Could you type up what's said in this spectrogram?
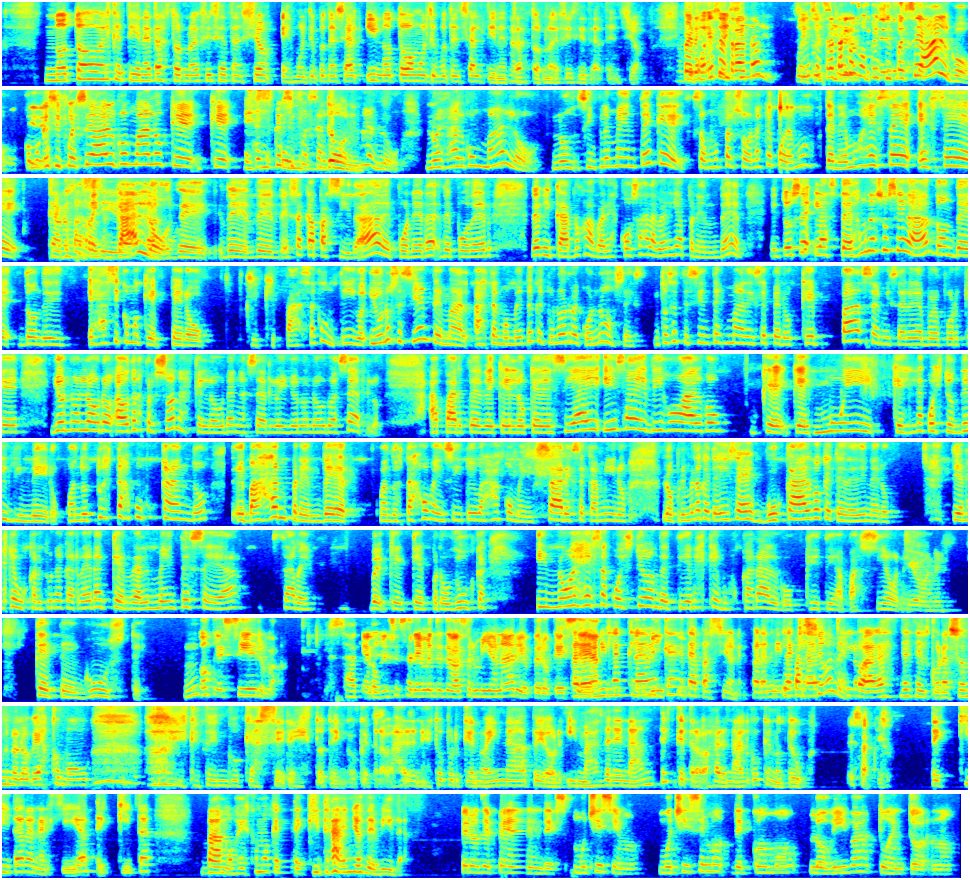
no todo el que tiene trastorno de déficit de atención es multipotencial y no todo multipotencial tiene trastorno de déficit de atención. Pero es que se trata, se trata como que si fuese algo, como que si fuese algo malo que, que como que si fuese algo malo. No es algo malo, no, simplemente que somos personas que podemos, tenemos ese, ese regalo de, de, de, de, esa capacidad de, poner, de poder dedicarnos a varias cosas a la vez y aprender. Entonces, las, es una sociedad donde, donde es así como que, pero ¿Qué, ¿qué, pasa contigo? Y uno se siente mal hasta el momento que tú lo reconoces. Entonces te sientes mal, dice, pero ¿qué pasa en mi cerebro? Porque yo no logro, a otras personas que logran hacerlo y yo no logro hacerlo. Aparte de que lo que decía Isa dijo algo que, que, es muy, que es la cuestión del dinero. Cuando tú estás buscando, eh, vas a emprender, cuando estás jovencito y vas a comenzar ese camino, lo primero que te dice es busca algo que te dé dinero. Tienes que buscarte una carrera que realmente sea, ¿sabes? Que, que produzca. Y no es esa cuestión de tienes que buscar algo que te apasione, que te guste. ¿m? O que sirva. Exacto. Que no necesariamente te va a hacer millonario, pero que Para sea... mí la clave es que te apasione. Para mí la clave es apasione. que lo hagas desde el corazón y no lo veas como un, ay, que tengo que hacer esto, tengo que trabajar en esto, porque no hay nada peor y más drenante que trabajar en algo que no te gusta. Exacto. Te quita la energía, te quita, vamos, es como que te quita años de vida. Pero dependes muchísimo, muchísimo de cómo lo viva tu entorno.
